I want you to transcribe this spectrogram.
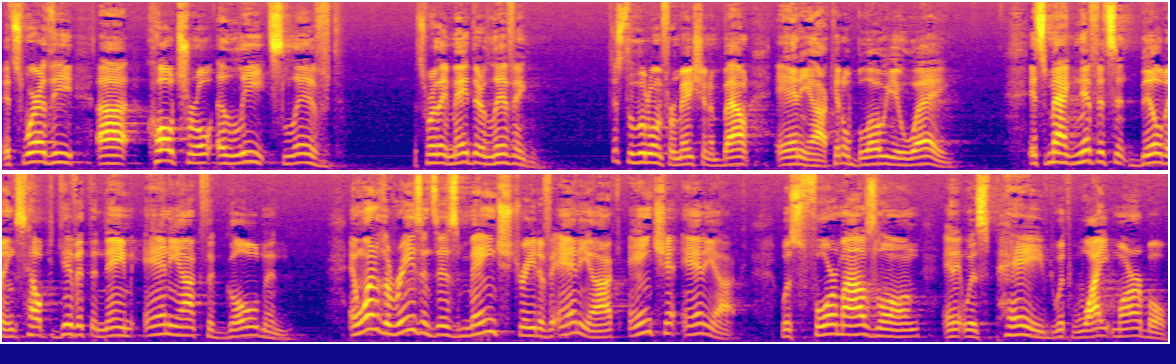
it's where the uh, cultural elites lived, it's where they made their living. Just a little information about Antioch, it'll blow you away. Its magnificent buildings helped give it the name Antioch the Golden. And one of the reasons is Main Street of Antioch, ancient Antioch, was four miles long and it was paved with white marble.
